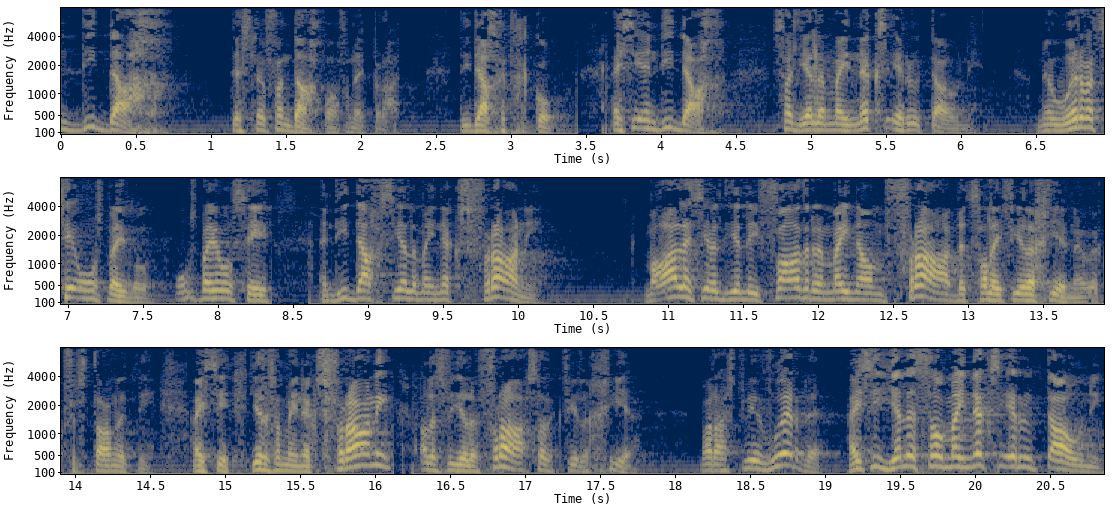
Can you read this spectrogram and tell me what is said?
in die dag, dis nou vandag waarvan hy praat, die dag het gekom, hy sê, in die dag, sal jylle my niks erotou nie. Nou hoor wat sê ons bybel, ons bybel sê, in die dag sal jylle my niks vraag nie, maar alles jylle die vader in my naam vraag, dit sal hy vir jylle gee, nou ek verstaan het nie, hy sê, jylle sal my niks vraag nie, alles wat jylle vraag, sal ek vir jylle gee, maar daar is twee woorde, hy sê, jylle sal my niks erotou nie,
